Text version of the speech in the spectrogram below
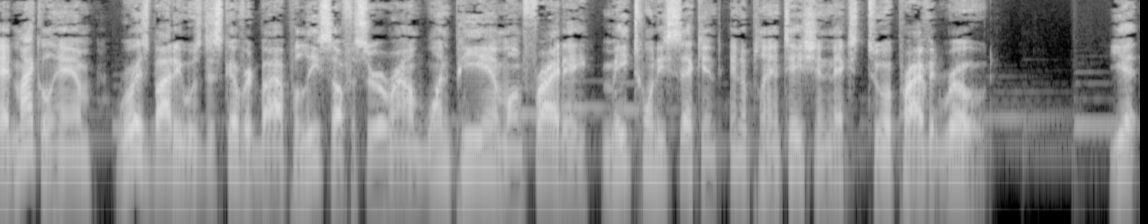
At Mickleham, Roy's body was discovered by a police officer around 1 p.m. on Friday, May 22nd, in a plantation next to a private road. Yet,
